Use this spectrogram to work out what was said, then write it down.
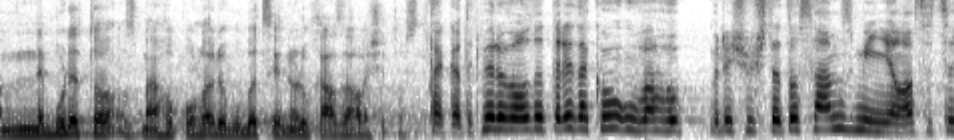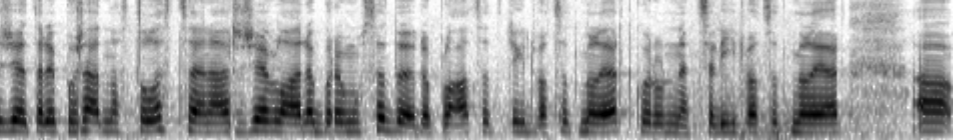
nebude to z mého pohledu vůbec jednoduchá záležitost. Tak a teď mi dovolte tady takovou úvahu, když už jste to sám zmínila, sice, že je tady pořád na stole scénář, že vláda bude muset doplácet těch 20 miliard korun, necelých 20 miliard a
